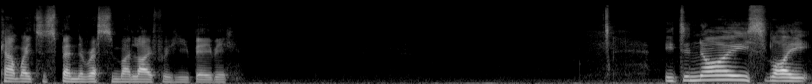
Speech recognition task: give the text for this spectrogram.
Can't wait to spend the rest of my life with you, baby. He denies, like,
